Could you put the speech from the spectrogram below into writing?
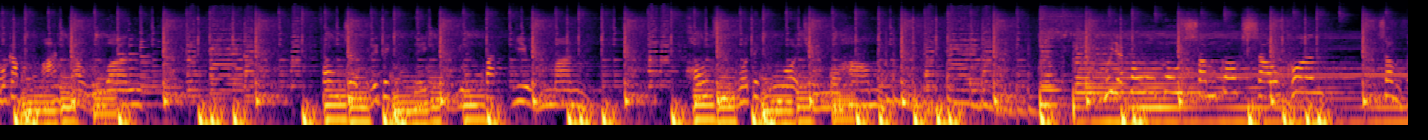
我今晚又暈。慌張了的你願不要問，可知我的愛全無憾。每日高高甚覺受困，心底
